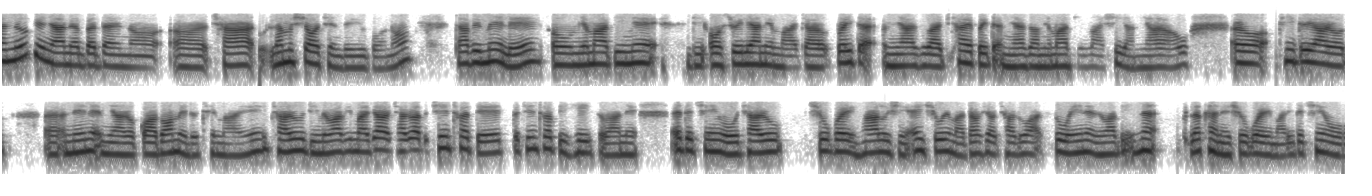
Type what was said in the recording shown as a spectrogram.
အနုပညာနဲ့ပတ်သက်တော့အာချာလက်မလျှော့ချင်သေးဘူးပေါ့နော်ဒါပေမဲ့လည်းဟိုမြန်မာပြည်နဲ့ဒီ Australia နဲ့မှာကျတော့ပြည်သက်အများစုကခြားပြည်သက်အများစုမြန်မာပြည်မှာရှိတာများတာဟုတ်အဲ့တော့ထိတွေ့ရတော့ အနည်းနဲ့အများတော့ကွာသွားမယ်လို့ထင်ပါတယ်။ခြားတို့ဒီမြန်မာပြည်မှာကျတော့ခြားတို့ကတချင်းထွက်တယ်တချင်းထွက်ပြီးဟေးဆိုတာနဲ့အဲ့တချင်းကိုခြားတို့ရှိုးပွဲငှားလို့ရှိရင်အဲ့ရှိုးတွေမှာတောက်လျှောက်ခြားတို့ကစိုးရင်းနဲ့မြန်မာပြည်အနှံ့ လက်ခံတဲ့ show ပွဲတွေမှာဒီတချင်းကို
